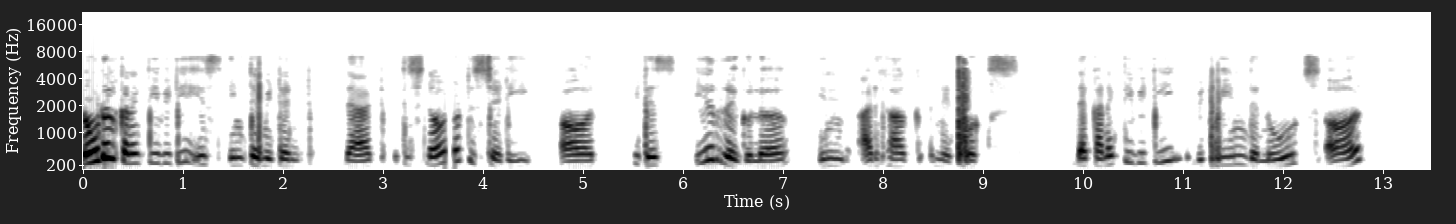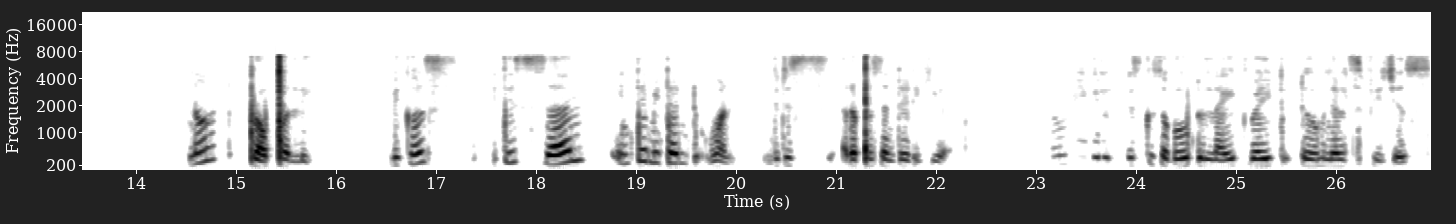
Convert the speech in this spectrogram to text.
Nodal connectivity is intermittent that it is not steady or it is irregular in ad hoc networks. The connectivity between the nodes are not properly because it is an intermittent one that is represented here. Now we will discuss about lightweight terminals features.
